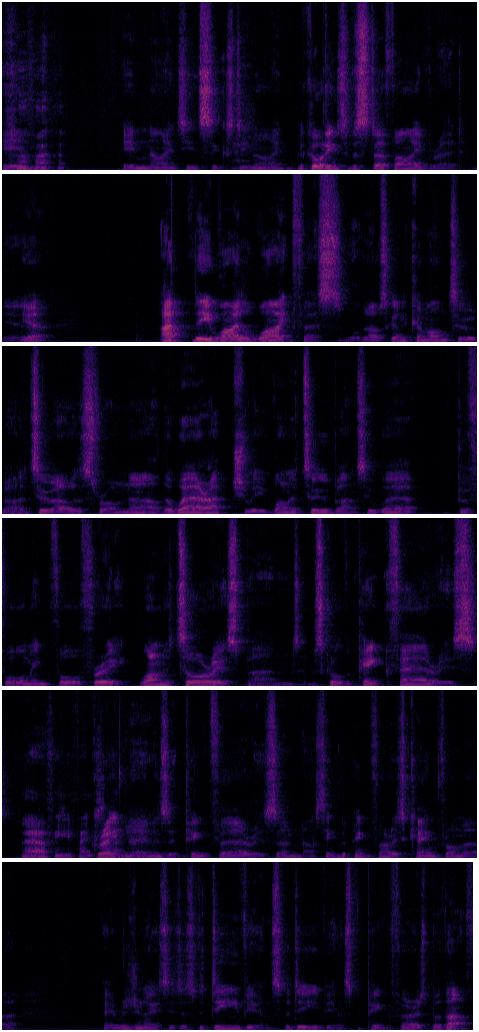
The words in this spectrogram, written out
in in 1969, according to the stuff I've read. Yeah. At the Isle White Festival, that I was going to come on to about two hours from now, there were actually one or two bands who were performing for free. One notorious band was called the Pink Fairies. Yeah, I think you've mentioned Great that. name, is it? Pink Fairies. And I think the Pink Fairies came from a. They originated as the Deviants, the Deviants, the Pink Fairies. But that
